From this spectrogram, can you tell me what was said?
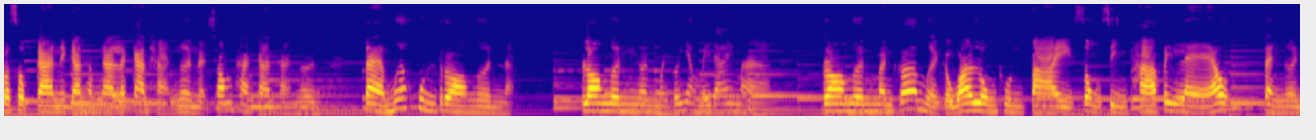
ประสบการณ์ในการทำงานและการหาเงินน่ะช่องทางการหาเงิน แต่เมื่อคุณรอเงินน่ะรอเงินเงินมันก็ยังไม่ได้มา รอเงินมันก็เหมือนกับว่าลงทุนไปส่งสินค้าไปแล้ว แต่เงิน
